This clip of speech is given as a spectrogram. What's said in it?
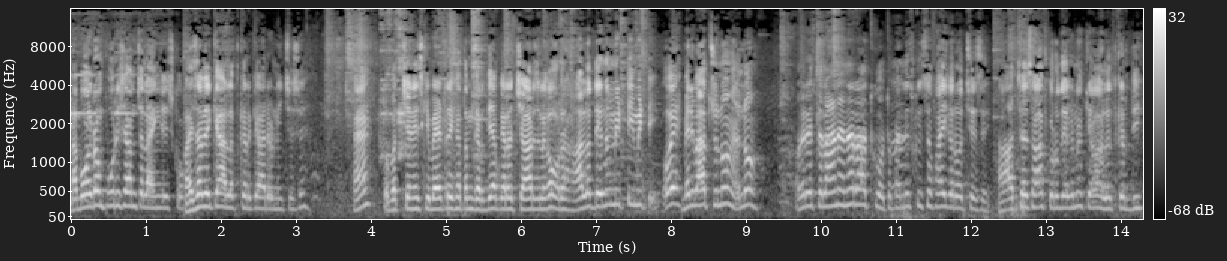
मैं बोल रहा हूँ पूरी शाम चलाएँगे इसको। भाई साहब ये क्या हालत करके आ रहे हो नीचे से? हैं? तो बच्चे ने इसकी बैटरी खत्म कर दिया अब कह रहे चार्ज लगाओ और हालत देना मिट्टी मिट्टी। ओए मेरी बात सुनो हेलो। अगर ये चलाना है ना रात को तो पहले इसकी सफ़ाई करो अच्छे से। हाँ अच्छे से साफ़ करो देखना क्या हालत कर दी।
